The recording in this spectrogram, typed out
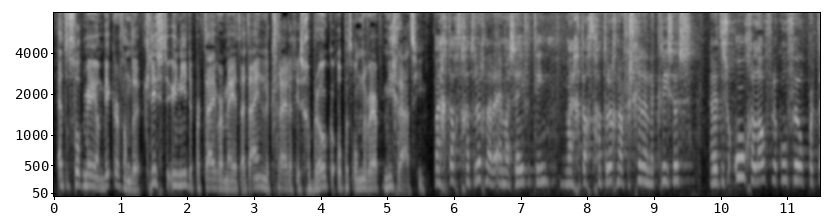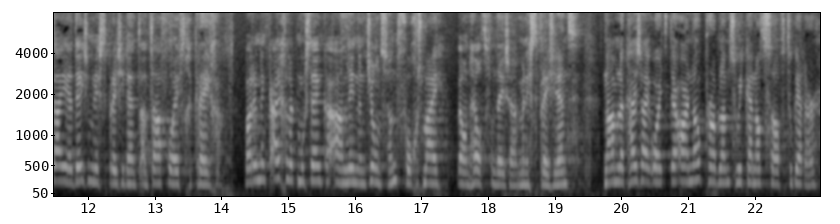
En tot slot Mirjam Bikker van de ChristenUnie, de partij waarmee het uiteindelijk vrijdag is gebroken op het onderwerp migratie. Mijn gedachten gaan terug naar de MH17. Mijn gedachten gaan terug naar verschillende crisis. En het is ongelooflijk hoeveel partijen deze minister-president aan tafel heeft gekregen. Waarin ik eigenlijk moest denken aan Lyndon Johnson, volgens mij wel een held van deze minister-president. Namelijk, hij zei ooit: There are no problems we cannot solve together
